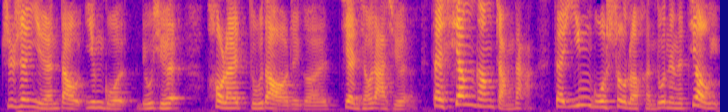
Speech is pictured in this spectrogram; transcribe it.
只身一人到英国留学，后来读到这个剑桥大学，在香港长大，在英国受了很多年的教育，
